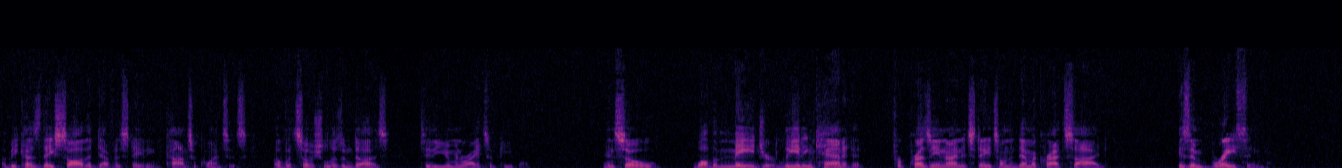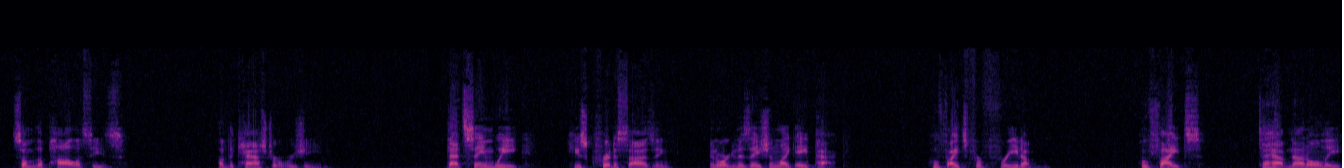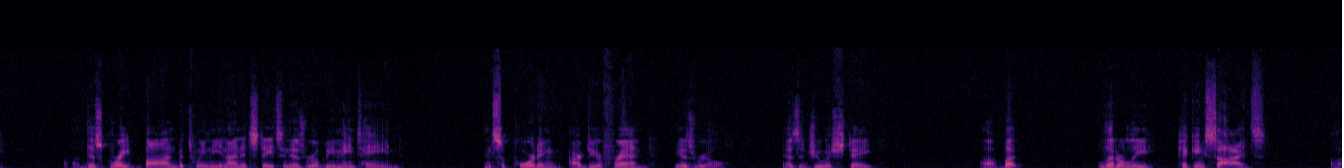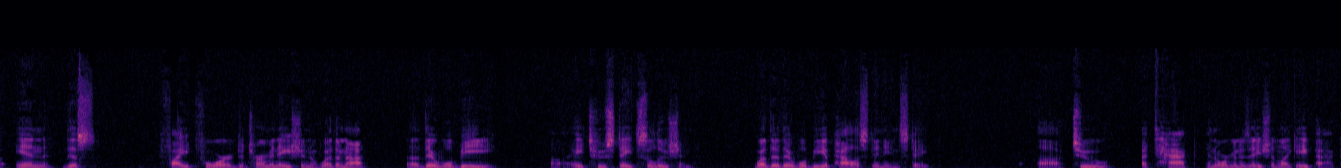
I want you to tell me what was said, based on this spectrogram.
uh, because they saw the devastating consequences of what socialism does to the human rights of people. And so, while the major leading candidate for President of the United States on the Democrat side is embracing some of the policies of the Castro regime, that same week, he's criticizing an organization like AIPAC, who fights for freedom, who fights to have not only uh, this great bond between the United States and Israel be maintained in supporting our dear friend Israel as a Jewish state, uh, but literally picking sides uh, in this fight for determination of whether or not uh, there will be uh, a two state solution whether there will be a Palestinian state. Uh, to attack an organization like AIPAC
